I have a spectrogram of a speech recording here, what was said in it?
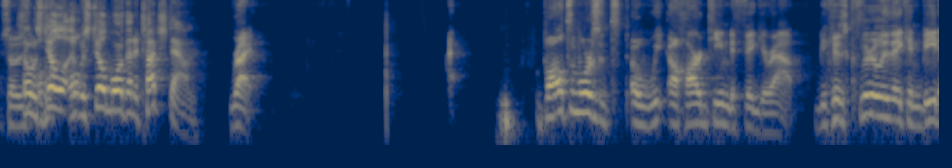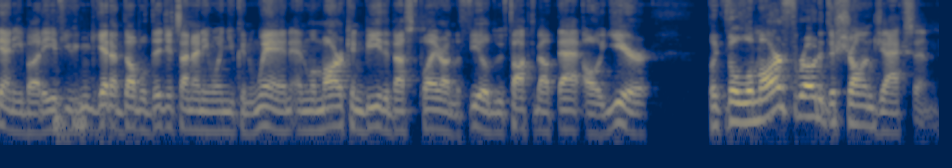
So it was, So it was still it was still more than a touchdown. right. Baltimore's a, a, a hard team to figure out because clearly they can beat anybody. If you can get up double digits on anyone, you can win. And Lamar can be the best player on the field. We've talked about that all year. Like the Lamar throw to DeSean Jackson,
